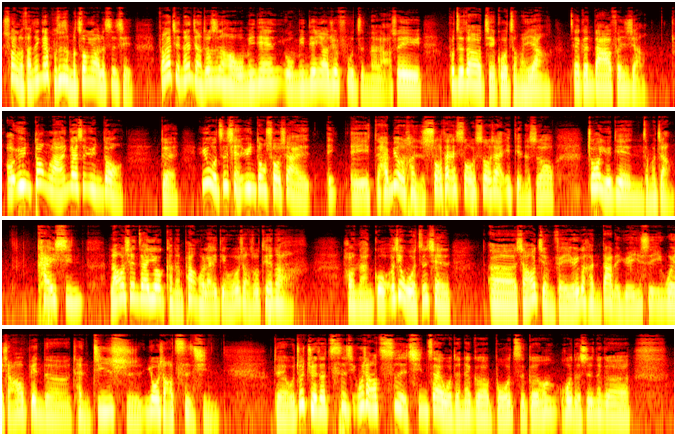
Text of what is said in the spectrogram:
算了，反正应该不是什么重要的事情。反正简单讲就是哈，我明天我明天要去复诊的啦，所以不知道结果怎么样，再跟大家分享。哦，运动啦，应该是运动。对，因为我之前运动瘦下来，诶诶，还没有很瘦，但瘦瘦下来一点的时候，就会有点怎么讲，开心。然后现在又可能胖回来一点，我又想说，天呐，好难过。而且我之前。呃，想要减肥有一个很大的原因，是因为想要变得很精实，因为我想要刺青。对，我就觉得刺青，我想要刺青在我的那个脖子跟或者是那个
